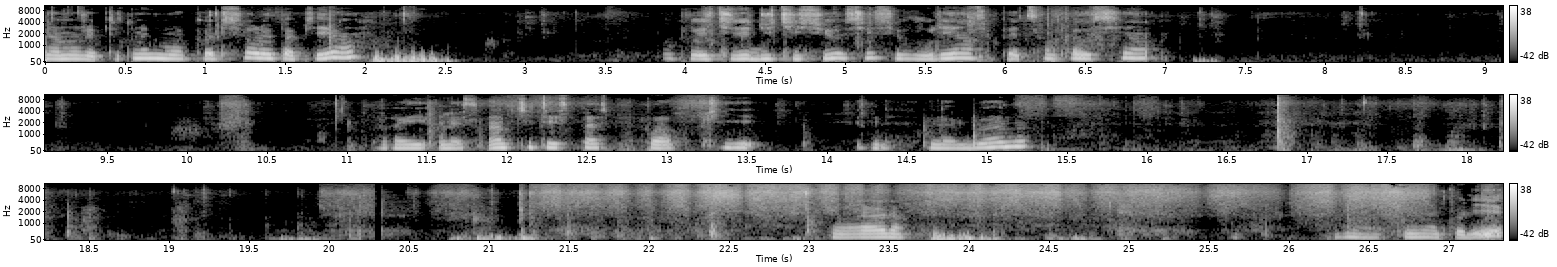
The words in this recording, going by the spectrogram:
Finalement, je vais peut-être mettre moins colle sur le papier. Hein. Vous pouvez utiliser du tissu aussi si vous voulez, hein. ça peut être sympa aussi. Hein. Pareil, on laisse un petit espace pour pouvoir plier l'album. Voilà. c'est bien collé.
